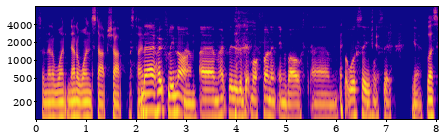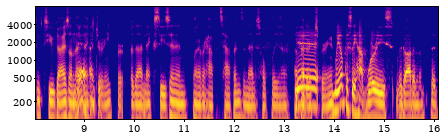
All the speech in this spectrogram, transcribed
So not a one, not a one stop shop this time. no, hopefully not. Um, Um, hopefully there's a bit more fun involved. Um, but we'll see. We'll see. Yeah. Blessings to you guys on that Yeah, next you. journey for, for that next season and whatever happens, happens. And that is hopefully a, a better experience. we obviously have worries regarding the, the,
